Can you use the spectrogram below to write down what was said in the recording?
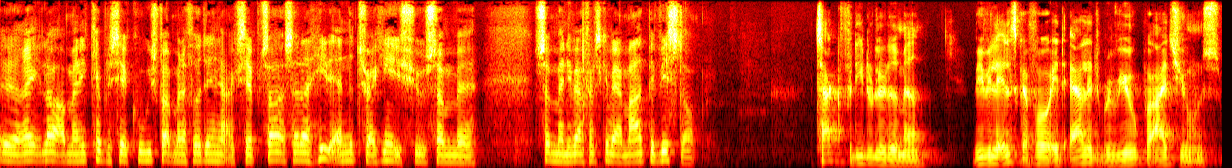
øh, regler, og man ikke kan placere cookies, før man har fået den her accept, så, så er der et helt andet tracking issue, som, øh, som man i hvert fald skal være meget bevidst om. Tak fordi du lyttede med. Vi vil elske at få et ærligt review på iTunes.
